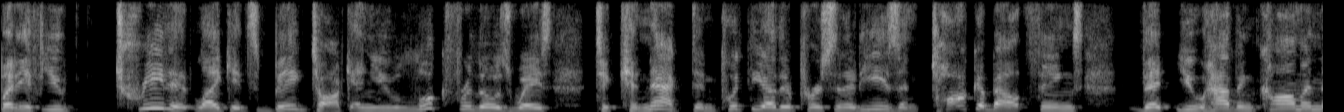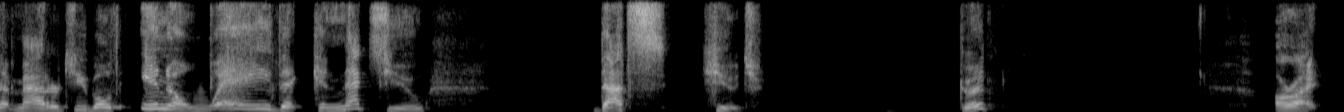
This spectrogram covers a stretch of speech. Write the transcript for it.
But if you treat it like it's big talk and you look for those ways to connect and put the other person at ease and talk about things that you have in common that matter to you both in a way that connects you, that's huge. Good? All right.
